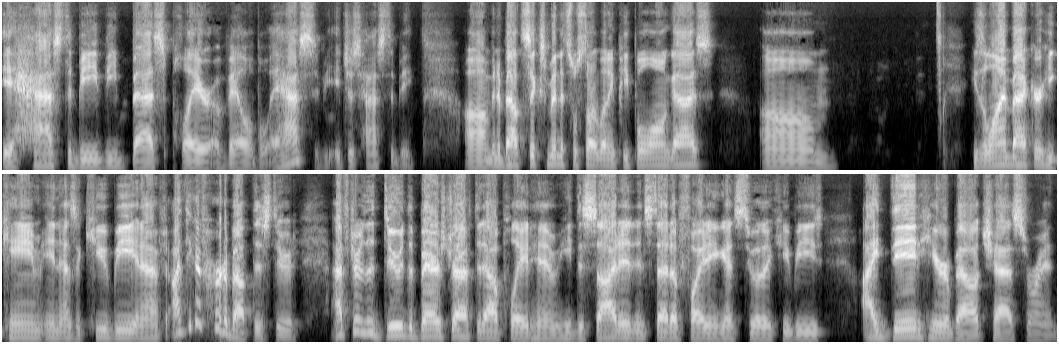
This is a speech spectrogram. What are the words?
it has to be the best player available. It has to be. It just has to be. Um, in about six minutes, we'll start letting people on, guys. Um, He's a linebacker. He came in as a QB, and after, I think I've heard about this dude. After the dude the Bears drafted outplayed him, he decided instead of fighting against two other QBs, I did hear about Chaz Surratt.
